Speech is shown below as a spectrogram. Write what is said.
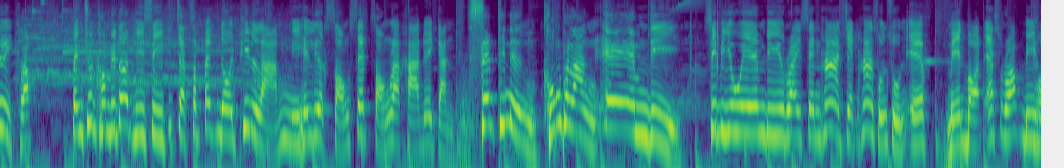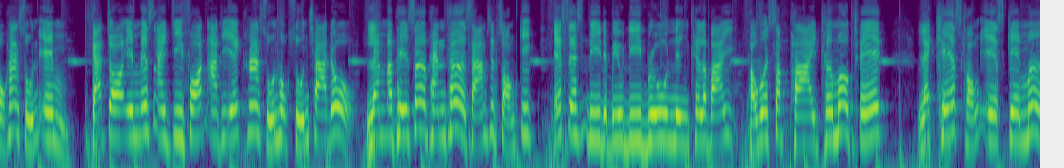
ด้วยครับ เป็นชุดคอมพิวเตอร์ PC ที่จัดสเปคโดยพี่หลามมีให้เลือก 2 เซต2 ราคาด้วยกัน เซตที่ 1 คุ้มพลัง AMD CPU AMD Ryzen 5 7500F Mainboard ASRock B650M การ์ดจอ MSI GeForce RTX 5060 Shadow RAM Apacer Panther 32 g b SSD WD Blue 1 TB Power Supply Thermal Take และเคสของ Ace Gamer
